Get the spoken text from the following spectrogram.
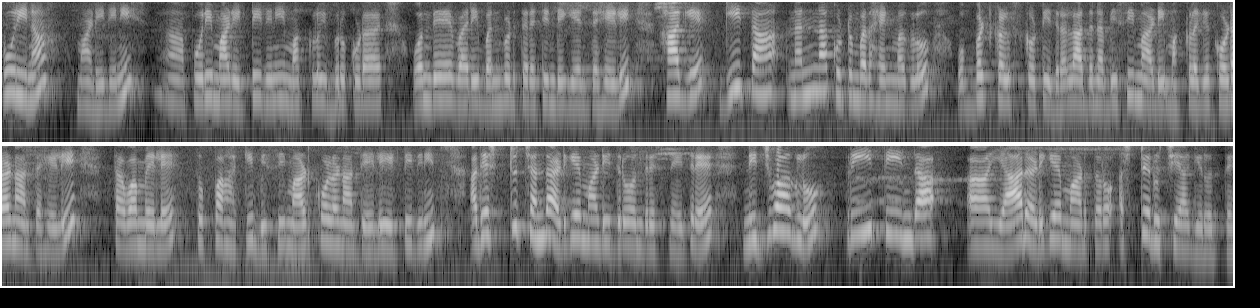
ಪೂರಿನ ಮಾಡಿದ್ದೀನಿ. ಪೂರಿ ಮಾಡಿ ಇಟ್ಟಿದ್ದೀನಿ. ಮಕ್ಕಳು ಇಬ್ಬರು ಕೂಡ ಒಂದೇ ಬಾರಿ ಬಂದ್ಬಿಡ್ತಾರೆ ತಿಂಡಿಗೆ ಅಂತ ಹೇಳಿ. ಹಾಗೆ ಗೀತಾ ನನ್ನ ಕುಟುಂಬದ ಹೆಣ್ಮಗಳು ಒಬ್ಬಟ್ಟು ಕಳಿಸ್ಕೊಟ್ಟಿದ್ರಲ್ಲ, ಅದನ್ನು ಬಿಸಿ ಮಾಡಿ ಮಕ್ಕಳಿಗೆ ಕೊಡೋಣ ಅಂತ ಹೇಳಿ ತವ ಮೇಲೆ ತುಪ್ಪ ಹಾಕಿ ಬಿಸಿ ಮಾಡ್ಕೊಳ್ಳೋಣ ಅಂತ ಹೇಳಿ ಇಟ್ಟಿದ್ದೀನಿ. ಅದೆಷ್ಟು ಚಂದ ಅಡುಗೆ ಮಾಡಿದರು ಅಂದರೆ ಸ್ನೇಹಿತರೆ, ನಿಜವಾಗ್ಲೂ ಪ್ರೀತಿಯಿಂದ ಯಾರು ಅಡುಗೆ ಮಾಡ್ತಾರೋ ಅಷ್ಟೇ ರುಚಿಯಾಗಿರುತ್ತೆ.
